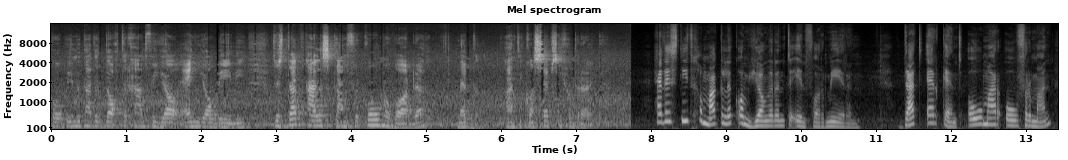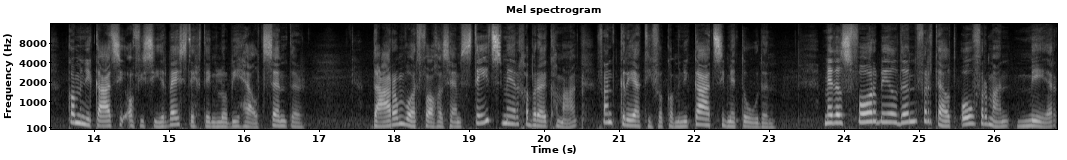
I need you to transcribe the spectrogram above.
kopen. Je moet naar de dokter gaan voor jou en jouw baby. Dus dat alles kan voorkomen worden met anticonceptiegebruik. Het is niet gemakkelijk om jongeren te informeren. Dat erkent Omar Overman, communicatieofficier bij Stichting Lobby Health Center. Daarom wordt volgens hem steeds meer gebruik gemaakt van creatieve communicatiemethoden. Middels voorbeelden vertelt Overman meer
